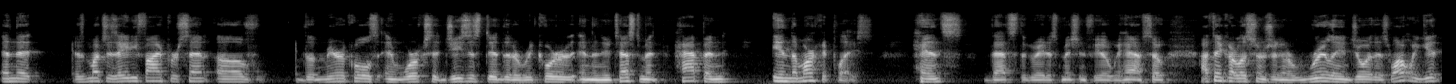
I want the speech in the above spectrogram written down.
and that as much as 85% of the miracles and works that Jesus did that are recorded in the New Testament happened in the marketplace. Hence, that's the greatest mission field we have. So I think our listeners are going to really enjoy this. Why don't we get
